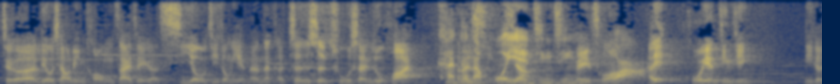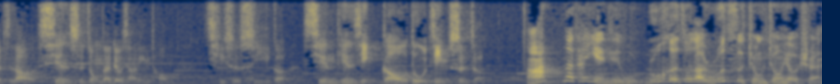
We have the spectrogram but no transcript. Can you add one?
这个六小龄童在这个《西游记》中演的那可真是出神入化呀！看他那火眼金睛没错。哇哎，火眼金睛，你可知道现实中的六小龄童其实是一个先天性高度近视者？啊，那他眼睛如如何做到如此炯炯有神？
